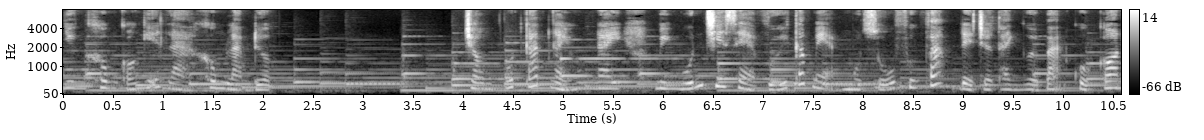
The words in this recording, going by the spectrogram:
nhưng không có nghĩa là không làm được. Trong podcast ngày hôm nay, mình muốn chia sẻ với các mẹ một số phương pháp để trở thành người bạn của con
